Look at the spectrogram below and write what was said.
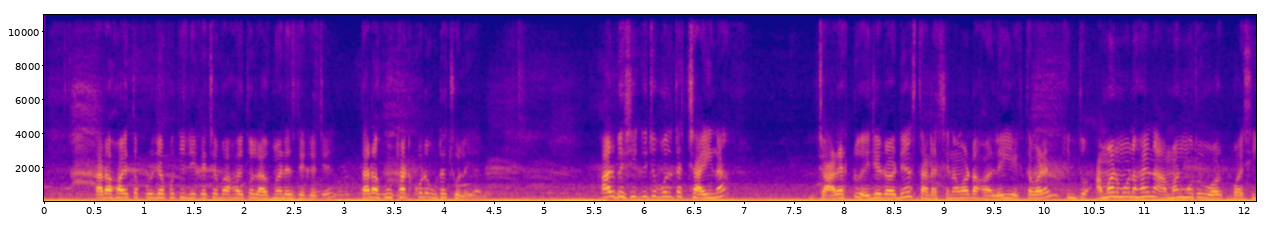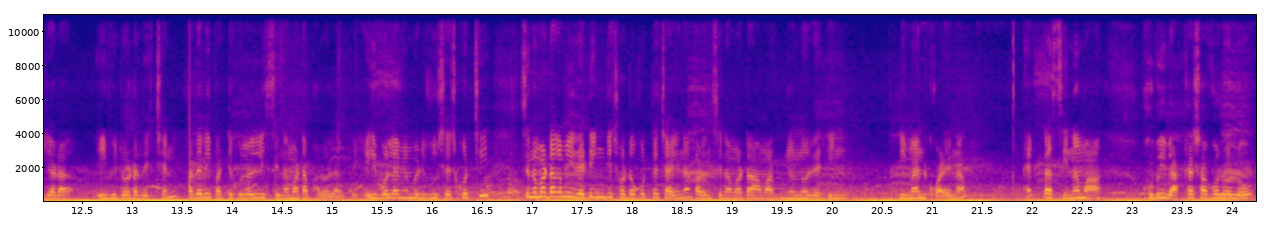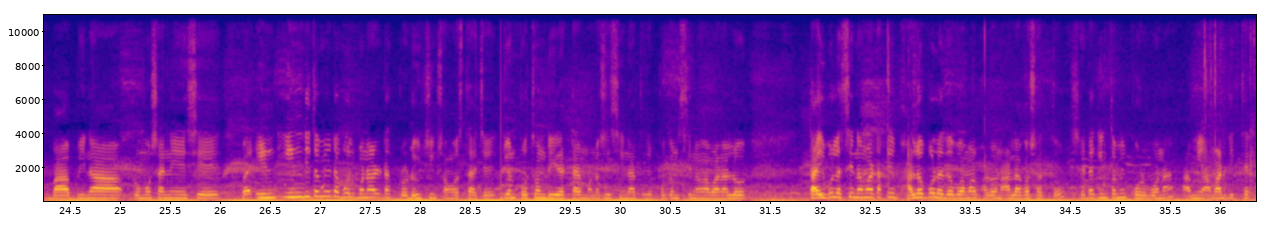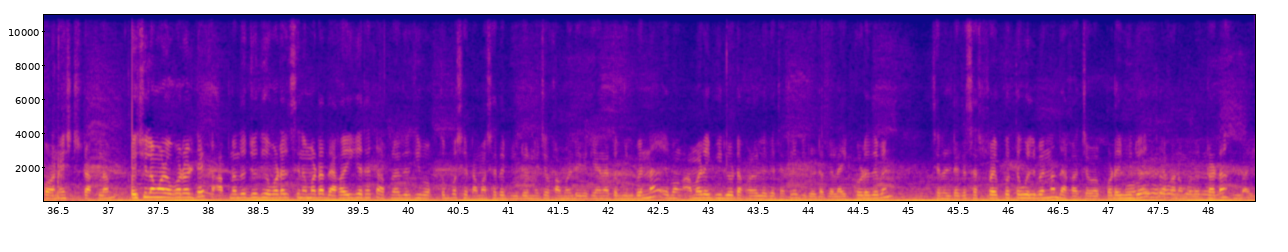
তারা হয়তো প্রজাপতি দেখেছে বা হয়তো লাভ ম্যারেজ দেখেছে, তারা হুটহাট করে উঠে চলে যাবে। আর বেশি কিছু বলতে চাই না। যারা একটু এজেড অডিয়েন্স তারা সিনেমাটা হলেই দেখতে পারেন। কিন্তু আমার মনে হয় না, আমার মতো বয়সী যারা এই ভিডিওটা দেখছেন তাদের এই পার্টিকুলারলি সিনেমাটা ভালো লাগবে। এই বলে আমি আমার রিভিউ শেষ করছি। সিনেমাটাকে আমি রেটিং দিয়ে ছোটো করতে চাই না, কারণ সিনেমাটা আমার জন্য রেটিং ডিমান্ড করে না। একটা সিনেমা খুবই ব্যবসা সফল হলো বা বিনা প্রমোশনে এসে বা ইন- ইন্ডি আমি এটা বলব না একটা প্রডিউসিং সংস্থা আছে। একজন প্রথম ডিরেক্টর মানুষের সিনেমা থেকে প্রথম সিনেমা বানালো। তাই বলে সিনেমাটাকে ভালো বলে দেবো আমার ভালো না লাগা সত্ত্বেও, সেটা কিন্তু আমি করব না। আমি আমার দিক থেকে অনেস্ট রাখলাম। এই ছিল আমার ওভারঅল টেক আপনাদের যদি ওভারঅল সিনেমাটা দেখা গিয়ে থাকে, আপনাদের কি বক্তব্য সেটা আমার সাথে ভিডিওর নিচে কমেন্টে লিখে জানাতে ভুলবেন না। এবং আমার এই ভিডিওটা ভালো লেগে থাকলে ভিডিওটাকে লাইক করে দেবেন। চ্যানেলটাকে সাবস্ক্রাইব করতে ভুলবেন না। দেখা হচ্ছে পরের ভিডিও এখন আমাদের টাটা বাই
